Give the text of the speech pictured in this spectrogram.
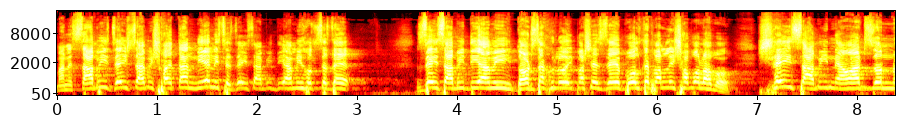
মানে চাবি, যেই চাবি শয়তান নিয়ে নিছে, যেই চাবি দিয়ে আমি হচ্ছে যে, যেই চাবি দিয়ে আমি দরজা খুলে ওই পাশে যে বলতে পারলেই সফল হব, সেই চাবি নেওয়ার জন্য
